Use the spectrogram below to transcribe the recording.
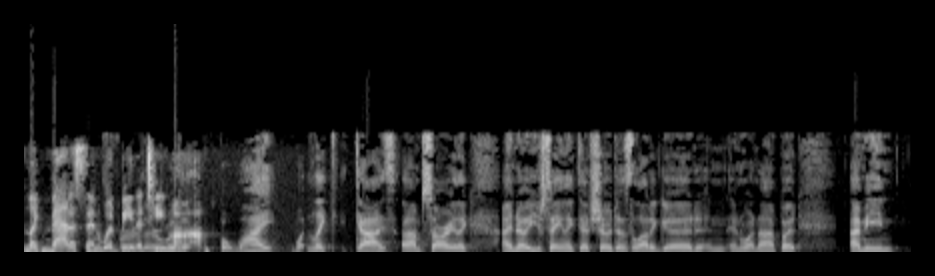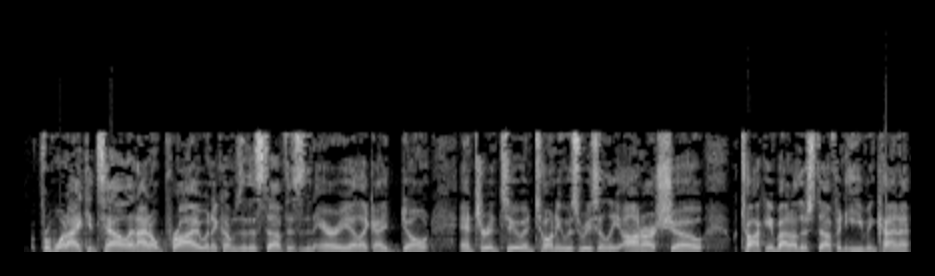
like Madison would be the further teen with it. mom. But why? What, like, guys, I'm sorry. Like, I know you're saying like that show does a lot of good and, and whatnot, but I mean, from what I can tell, and I don't pry when it comes to this stuff. This is an area like I don't enter into. And Tony was recently on our show talking about other stuff, and he even kind of.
